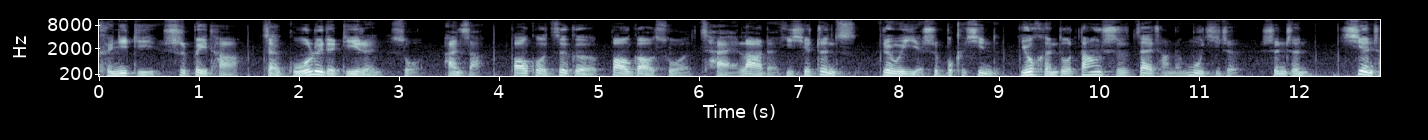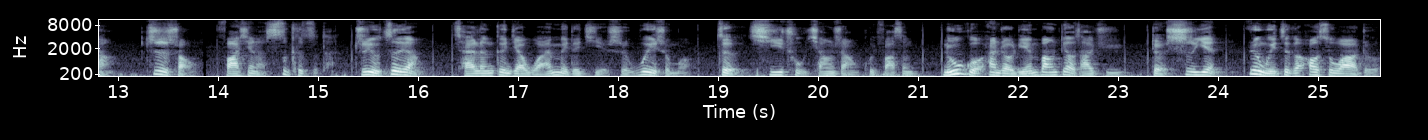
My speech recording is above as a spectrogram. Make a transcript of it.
肯尼迪是被他在国内的敌人所暗杀。包括这个报告所采纳的一些证词，认为也是不可信的。有很多当时在场的目击者声称，现场至少发现了四颗子弹，只有这样才能更加完美的解释为什么这七处枪伤会发生。如果按照联邦调查局的试验，认为这个奥斯瓦尔德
